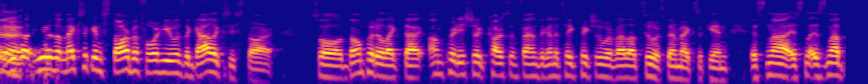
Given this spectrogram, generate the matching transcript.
see He's that. a- He was a Mexican star before he was the Galaxy star. So don't put it like that. I'm pretty sure Carson fans are gonna take pictures with Vela too if they're Mexican. It's not. It's not. It's not.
